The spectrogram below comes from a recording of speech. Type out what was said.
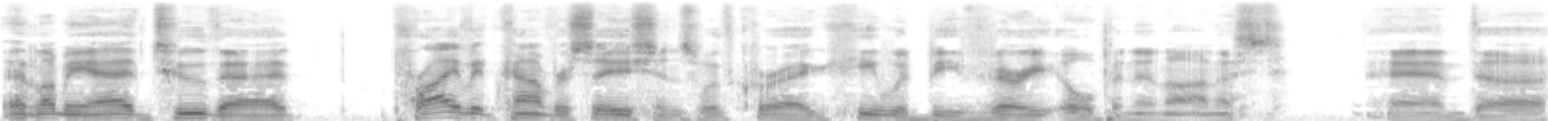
And let me add to that private conversations with Craig, he would be very open and honest. And uh,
